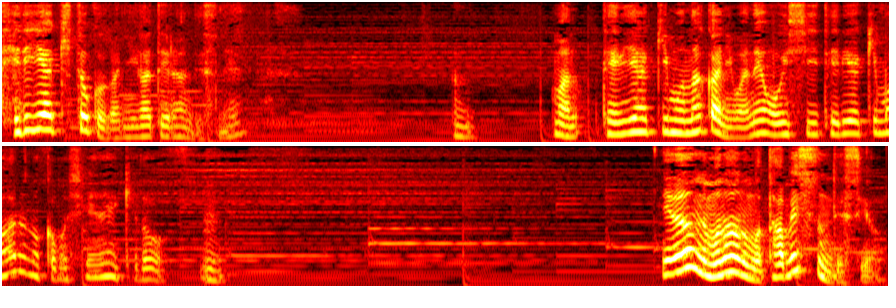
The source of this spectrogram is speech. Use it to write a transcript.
照り焼きとかが苦手なんですね。うん、まあ照り焼きも中にはね美味しい照り焼きもあるのかもしれないけど、うん、で何でも何でも試すんですよ。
